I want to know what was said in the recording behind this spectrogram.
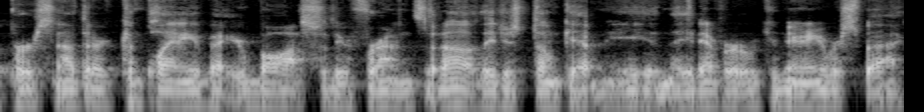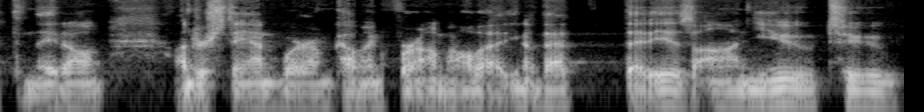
the person out there complaining about your boss with your friends that oh they just don't get me and they never give me any respect and they don't understand where I'm coming from and all that. You know that that is on you to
